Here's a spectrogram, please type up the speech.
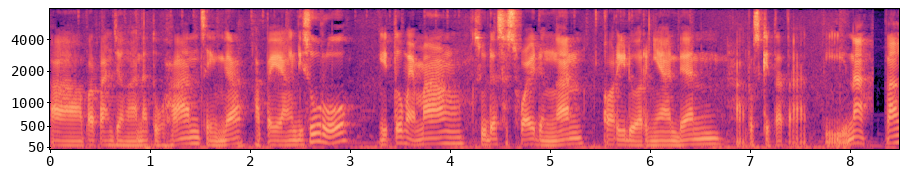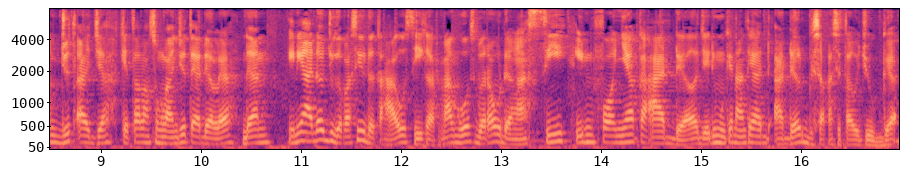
uh, perpanjangannya Tuhan sehingga apa yang disuruh itu memang sudah sesuai dengan koridornya dan harus kita taati. Nah, lanjut aja, kita langsung lanjut ya Adel ya. Dan ini Adel juga pasti udah tahu sih karena gue sebenarnya udah ngasih infonya ke Adel. Jadi mungkin nanti Ad- Adel bisa kasih tahu juga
